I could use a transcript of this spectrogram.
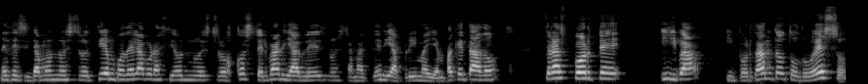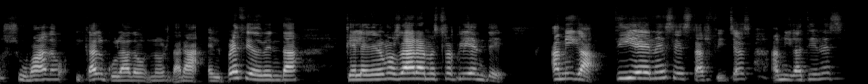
necesitamos nuestro tiempo de elaboración, nuestros costes variables, nuestra materia prima y empaquetado, transporte, IVA y por tanto todo eso sumado y calculado nos dará el precio de venta que le debemos dar a nuestro cliente. Amiga, ¿tienes estas fichas? Amiga, ¿tienes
